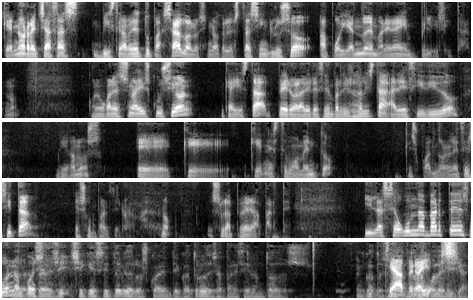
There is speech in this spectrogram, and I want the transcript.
que no rechazas visceralmente tu pasado, ¿no? sino que lo estás incluso apoyando de manera implícita, ¿no? Con lo cual es una discusión que ahí está, pero la dirección del Partido Socialista ha decidido, digamos, eh, que, que, en este momento, que es cuando lo necesita, es un partido normal. No, eso es la primera parte. Y la segunda parte es, bueno, bueno pues... Pero sí, sí, que es cierto que de los 44 desaparecieron todos. En cuanto ya, se pero la polémica.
